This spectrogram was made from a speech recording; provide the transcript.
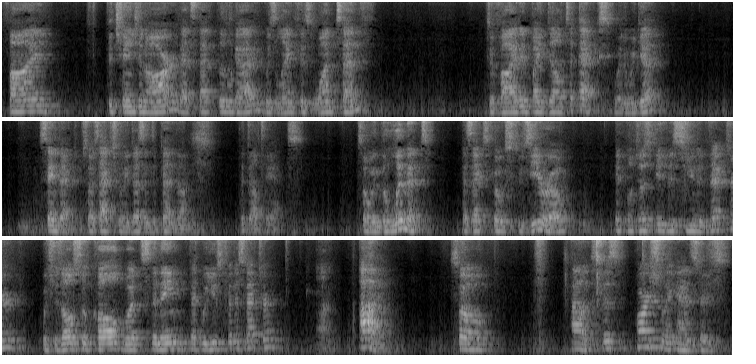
Find the change in r, that's that little guy whose length is 1 tenth divided by delta x. What do we get? Same vector. So it actually doesn't depend on the delta x. So in the limit, as x goes to 0, it will just be this unit vector, which is also called, what's the name that we use for this vector? I. I. So, Alex, this partially answers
